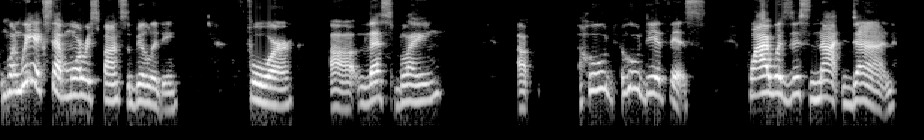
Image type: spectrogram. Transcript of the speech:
When we accept more responsibility for uh, less blame, uh, who who did this? Why was this not done?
